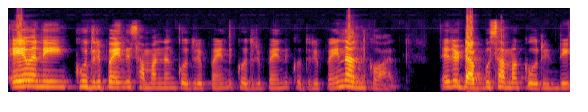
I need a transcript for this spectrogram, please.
ఏమని? కుదిరిపోయింది సంబంధం కుదిరిపోయింది కుదిరిపోయింది కుదిరిపోయింది అనుకోవాలి. లేదు డబ్బు సమకూరింది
